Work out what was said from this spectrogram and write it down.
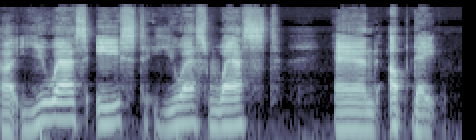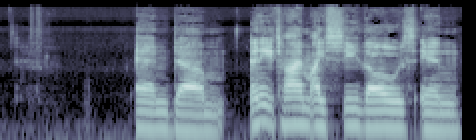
uh, U.S. East, U.S. West, and Update. And um, anytime I see those in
